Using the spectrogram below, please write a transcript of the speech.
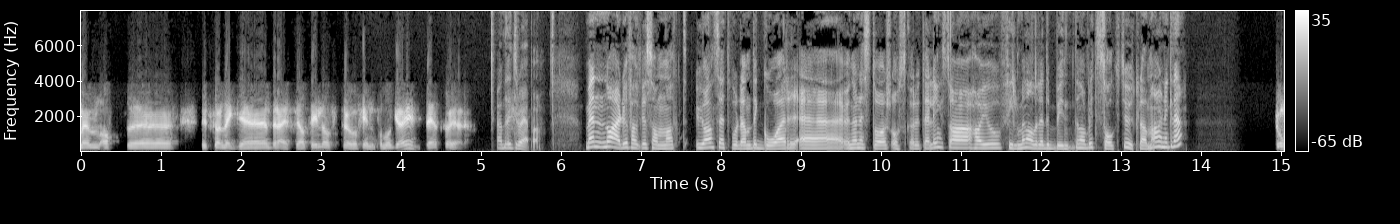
Men at uh, vi skal legge breisida til og prøve å finne på noe gøy, det skal vi gjøre. Ja, det tror jeg på. Men nå er det jo faktisk sånn at uansett hvordan det går eh, under neste års Oscar-utdeling, så har jo filmen allerede begynt. Den har blitt solgt til utlandet, har den ikke det? Jo,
